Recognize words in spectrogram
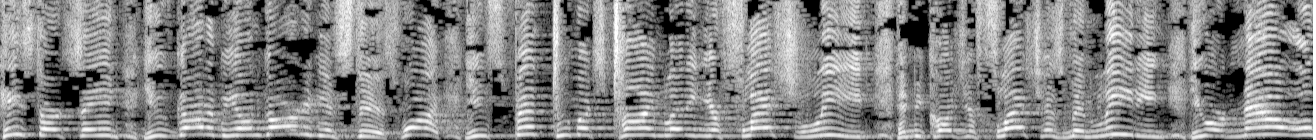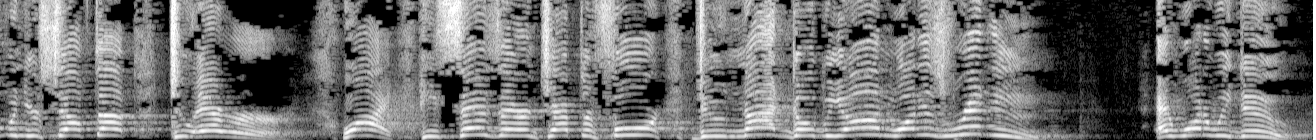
he starts saying, you've got to be on guard against this. Why? You spent too much time letting your flesh lead, and because your flesh has been leading, you are now opened yourself up to error error. Why? He says there in chapter 4, do not go beyond what is written. And what do we do?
